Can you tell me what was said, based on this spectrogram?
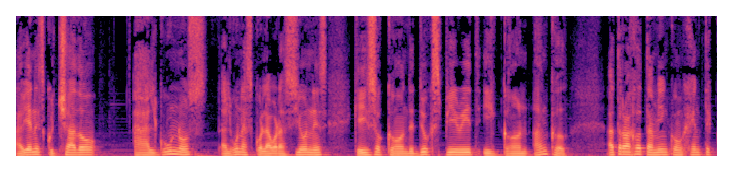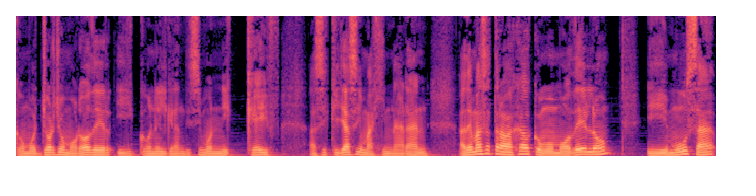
habían escuchado a algunos, algunas colaboraciones que hizo con The Duke Spirit y con Uncle. Ha trabajado también con gente como Giorgio Moroder y con el grandísimo Nick Cave, así que ya se imaginarán. Además ha trabajado como modelo y musa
